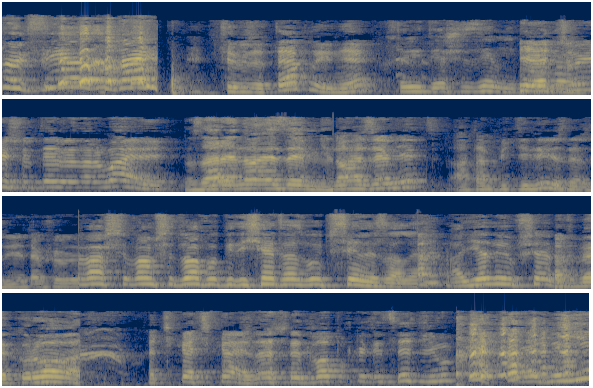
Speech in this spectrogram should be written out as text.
Максим. Ти вже теплий, ні? Стоїть, я ще зимній. Я чую, що ти вже нормальний. Ну зараз ноги зимні. Ноги зимні, а там підігрів знизу є, так що. Ваш, вам ще два по 50, вас будуть пси лизали. А я не взагалі. Тебе корова. А чекай, чекай, зараз ще два по 50 йому. Як мені,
